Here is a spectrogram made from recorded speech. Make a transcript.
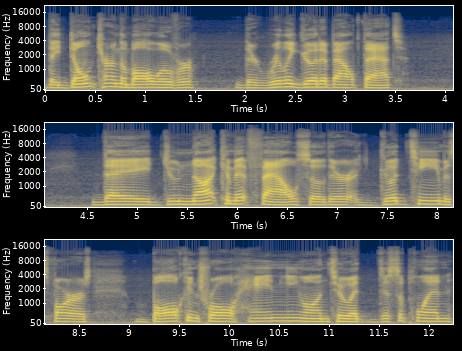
They don't turn the ball over. They're really good about that. They do not commit fouls, so they're a good team as far as ball control, hanging on to it, discipline.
